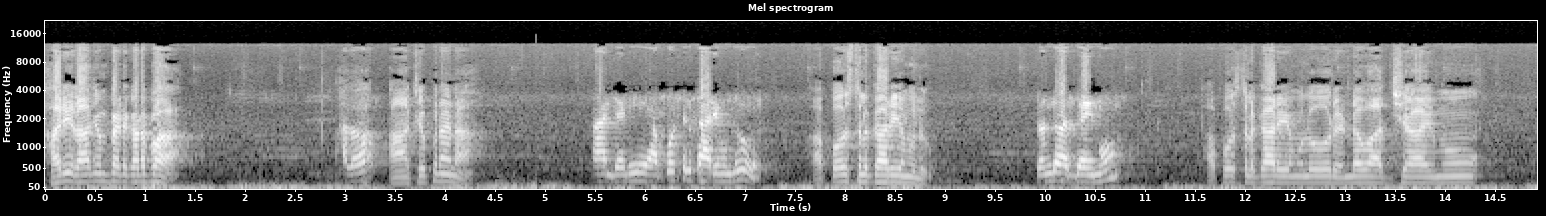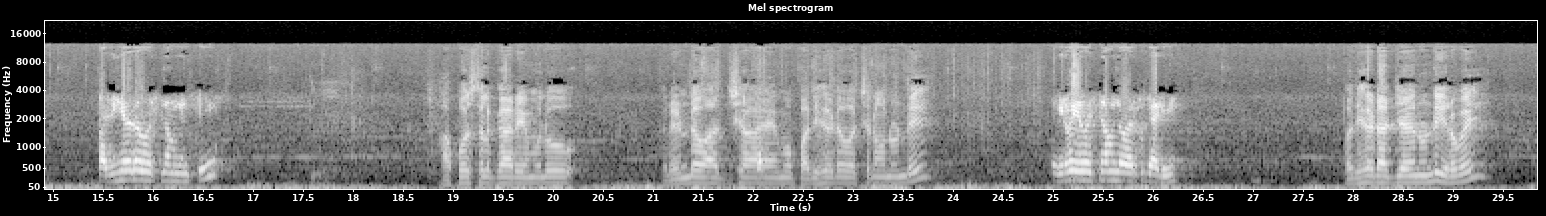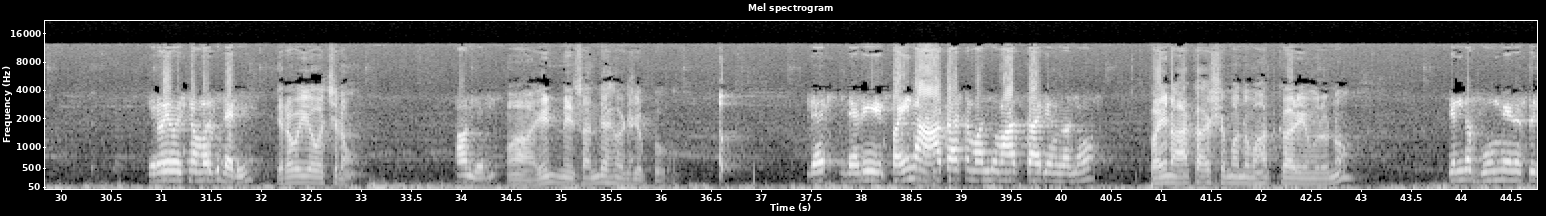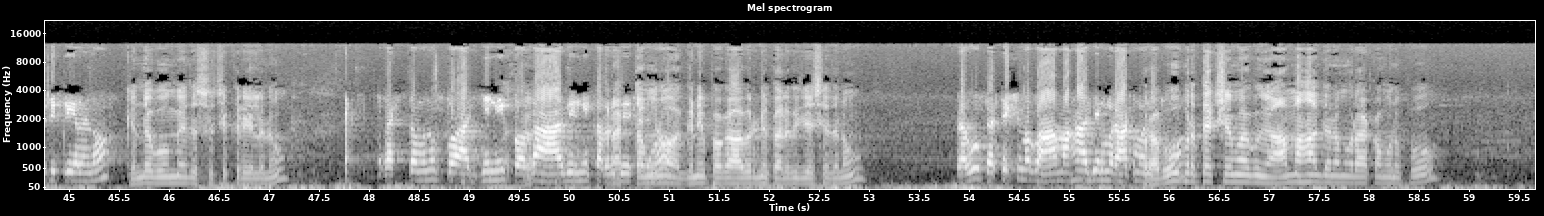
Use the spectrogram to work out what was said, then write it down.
హరి రాజంపేట గడప హలో. చెప్పు నాయన. డాడీ అపోస్తుల కార్యములు. అపోస్తుల కార్యములు. రెండో అధ్యాయము. అపోస్తుల కార్యములు రెండవ అధ్యాయము. పదిహేడవ వచనం నుంచి. అపోస్తుల కార్యములు రెండవ అధ్యాయము పదిహేడవ వచనం నుండి. ఇరవై వచనంలో వరకు డాడీ పదిహేడు అధ్యాయం నుండి ఇరవై. ఇరవై వచనం వరకు డాడీ. ఇరవయో వచనం. అవును డాడీ. ఆ, ఏంటి నీ సందేహం ఏంటి చెప్పు. డా- డాడీ పైన ఆకాశం మందు మహత్కార్యములను పైన ఆకాశమందు మహత్కార్యములను కింద భూమి మీద సూచక్రియలను కింద భూమి మీద శుచక్రియలను రక్తమును పొ- అగ్నిని పొగ ఆవిరిని రక్తమును కలుగజేసను అగ్ని పొగ ఆవిరిని కలుగు చేసేదను ప్రభు ప్రత్యక్షముకు ఆ మహాదినము రాకముందు ప్రభు ప్రత్యక్షమగు ఆ మహాదినము రాకమునుపు.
